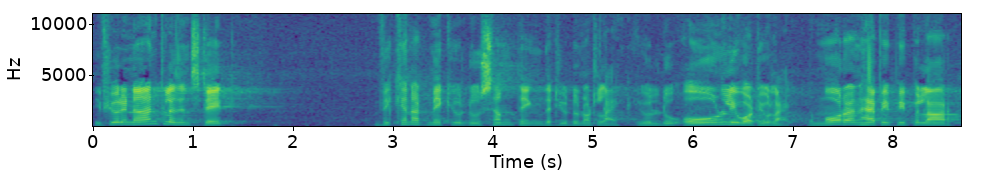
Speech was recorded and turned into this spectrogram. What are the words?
If you're in an unpleasant state, we cannot make you do something that you do not like, you will do only what you like. The more unhappy people are,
